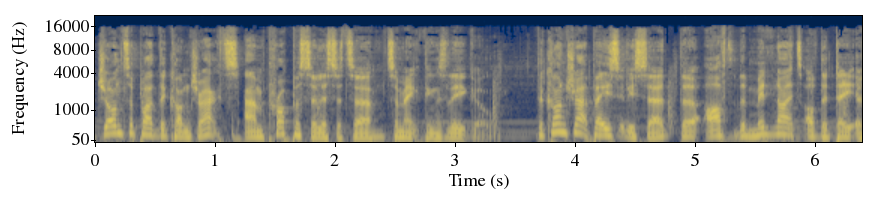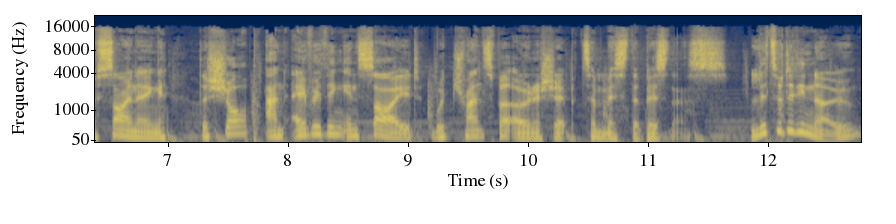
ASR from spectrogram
John supplied the contracts and proper solicitor to make things legal. The contract basically said that after the midnight of the date of signing, the shop and everything inside would transfer ownership to Mr. Business. Little did he know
